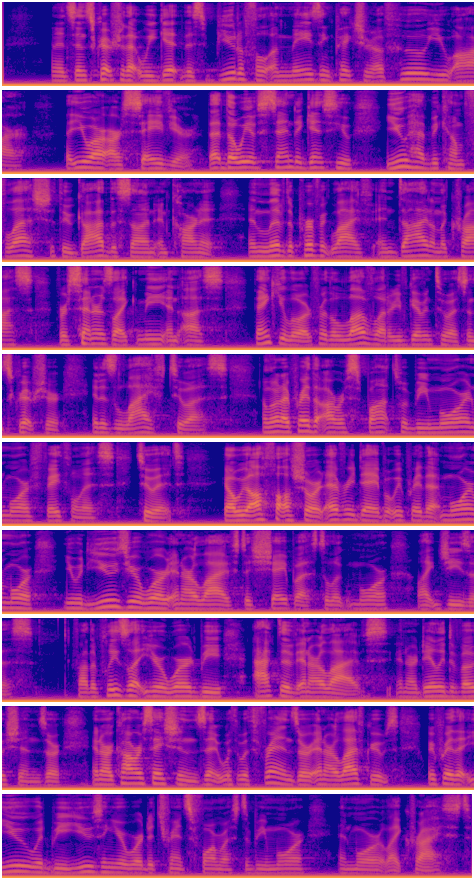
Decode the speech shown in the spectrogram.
And it's in Scripture that we get this beautiful, amazing picture of who you are, that you are our Savior, that though we have sinned against you, you have become flesh through God the Son incarnate and lived a perfect life and died on the cross for sinners like me and us. Thank you, Lord, for the love letter you've given to us in Scripture. It is life to us. And Lord, I pray that our response would be more and more faithfulness to it. God, we all fall short every day, but we pray that more and more you would use your word in our lives to shape us to look more like Jesus. Father, please let your word be active in our lives, in our daily devotions, or in our conversations with, with friends, or in our life groups. We pray that you would be using your word to transform us to be more and more like Christ.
